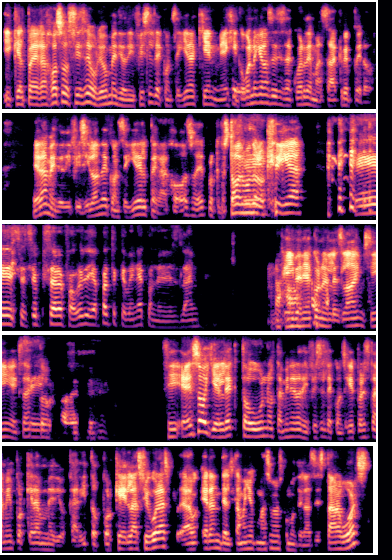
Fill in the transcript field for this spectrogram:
Y que el pegajoso sí se volvió medio difícil de conseguir aquí en México. Bueno, yo no sé si se acuerda de Masacre, pero era medio difícil de conseguir el pegajoso, ¿eh? Porque pues todo el mundo Sí. lo quería. Sí, sí, sí, pues era el favorito. Y aparte que venía con el slime. Ajá. Y venía con el slime, sí, exacto. A ver, Sí, eso y el Ecto 1 también era difícil de conseguir, pero eso también porque era medio carito, porque las figuras ah, eran del tamaño más o menos como de las de Star Wars,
